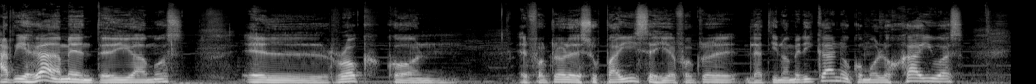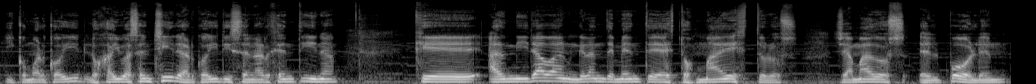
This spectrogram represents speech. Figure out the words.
arriesgadamente, digamos, el rock con el folclore de sus países y el folclore latinoamericano, como los jaivas y como arcoíris, los jaivas en Chile, arcoíris en Argentina, que admiraban grandemente a estos maestros llamados El Polen,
